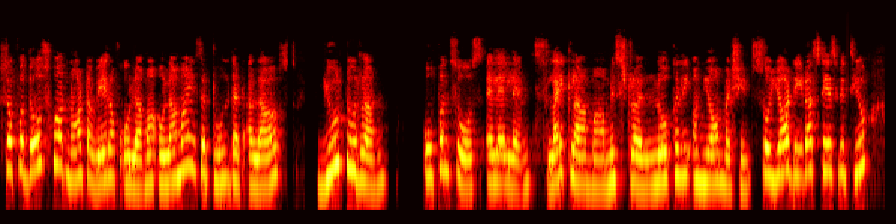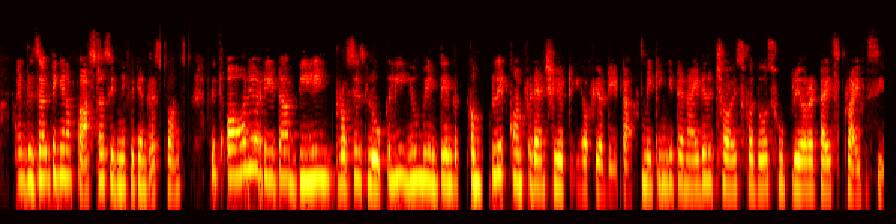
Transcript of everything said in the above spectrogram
So for those who are not aware of Ollama, Ollama is a tool that allows you to run open source LLMs like Llama, Mistral locally on your machine. So your data stays with you and resulting in a faster significant response. With all your data being processed locally, you maintain the complete confidentiality of your data, making it an ideal choice for those who prioritize privacy.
